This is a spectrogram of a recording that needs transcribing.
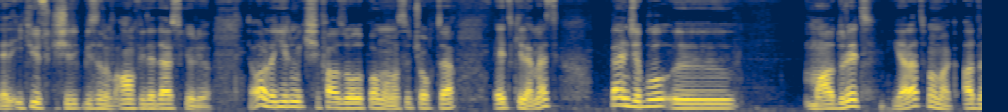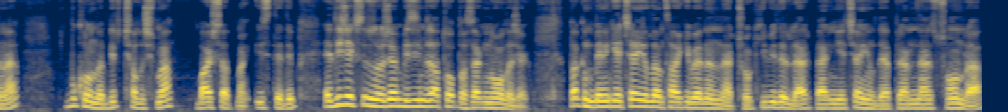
ya da 200 kişilik bir sınıf amfide ders görüyor. Ya orada 20 kişi fazla olup olmaması çok da etkilemez. Bence bu e, mağduriyet yaratmamak adına bu konuda bir çalışma başlatmak istedim. E diyeceksiniz hocam biz imza toplasak ne olacak? Bakın beni geçen yıldan takip edenler çok iyi bilirler. Ben geçen yıl depremden sonra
